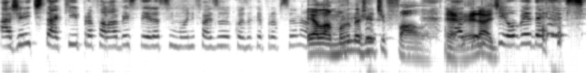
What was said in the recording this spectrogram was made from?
A gente tá aqui pra falar besteira, a Simone faz a coisa que é profissional. Ela manda, a gente fala. É a verdade. gente obedece.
